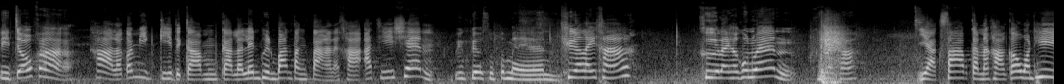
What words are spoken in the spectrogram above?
ดีโจ้ค่ะ ค่ะ แล้วก็มีกิจกรรมการละเล่นพื้นบ้านต่างๆนะคะ อาทิเช่น วิ่งเปรี้ยวซูเปอร์แมน คืออะไรคะ คืออะไรคะคุณแว่น คืออะไรคะ อยากทราบกันนะคะ ก็วันที่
